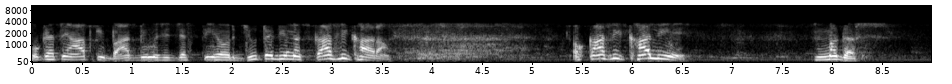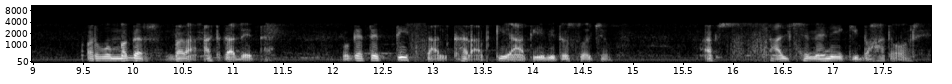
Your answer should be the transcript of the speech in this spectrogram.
वो कहते हैं, आपकी बात भी मुझे जस्ती है और जूते भी मैं काफ़ी खा रहा हूँ। और काफ़ी खा लिए। मगर, और वो मगर बड़ा अटका देता है। वो कहते तीस साल खराब किया आप, ये भी तो सोचो। अब साल छह महीने की बात और है।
